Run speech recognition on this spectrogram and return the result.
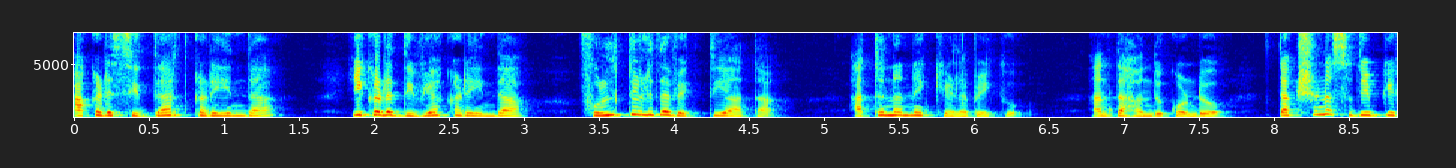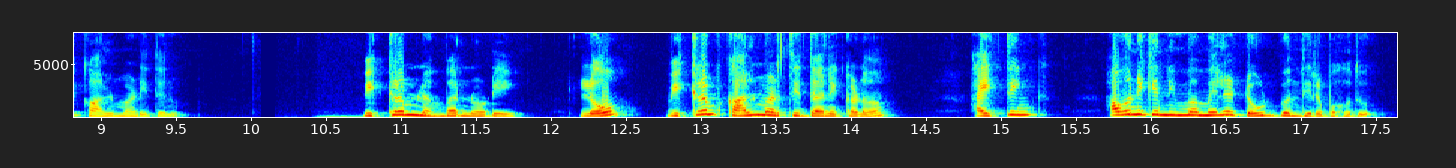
ಆ ಕಡೆ ಸಿದ್ಧಾರ್ಥ್ ಕಡೆಯಿಂದ, ಈ ಕಡೆ ದಿವ್ಯಾ ಕಡೆಯಿಂದ ಫುಲ್ ತಿಳಿದ ವ್ಯಕ್ತಿ ಆತ. ಆತನನ್ನೇ ಕೇಳಬೇಕು ಅಂತ ಅಂದುಕೊಂಡು ತಕ್ಷಣ ಸುದೀಪ್ಗೆ ಕಾಲ್ ಮಾಡಿದನು. ವಿಕ್ರಮ್ ನಂಬರ್ ನೋಡಿ. ಲೋ, ವಿಕ್ರಮ್ ಕಾಲ್ ಮಾಡ್ತಿದ್ದಾನೆ ಕಣೋ. ಐ ಥಿಂಕ್ ಅವನಿಗೆ ನಿಮ್ಮ ಮೇಲೆ ಡೌಟ್ ಬಂದಿರಬಹುದು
